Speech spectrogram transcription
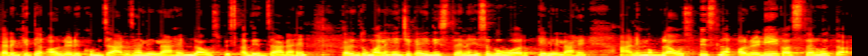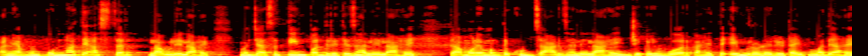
कारण की ते ऑलरेडी खूप जाड झालेलं आहे. ब्लाऊज पीस आधीच जाड आहे. कारण तुम्हाला हे जे काही दिसतंय ना हे सगळं वर्क केलेलं आहे. आणि मग ब्लाऊज पीसला ऑलरेडी एक अस्तर होतं आणि आपण पुन्हा ते अस्तर लावलेलं आहे. म्हणजे असं तीन पदरी ते झालेलं आहे. त्यामुळे मग ते खूप जाड झालेलं आहे. जे काही वर्क आहे ते एम्ब्रॉयडरी टाईपमध्ये आहे.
